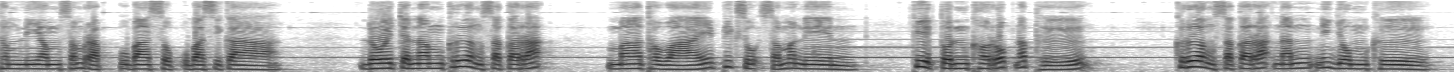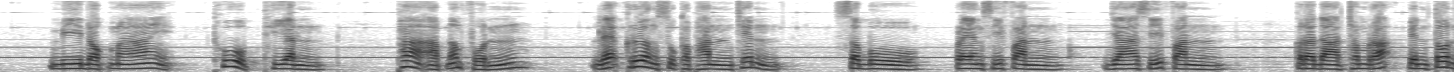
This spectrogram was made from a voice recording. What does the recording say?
ธรรมเนียมสำหรับอุบาสกอุบาสิกา โดยจะนำเครื่องสักการะ มาถวายภิกษุสามเณรที่ตนเคารพนับถือ เครื่องสักการะนั้นนิยมคือ มีดอกไม้ ทูบเทียน ผ้าอาบน้ำฝน และเครื่องสุขภัณฑ์เช่น สบู่ แปรงสีฟัน ยาสีฟัน กระดาษชำระเป็นต้น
